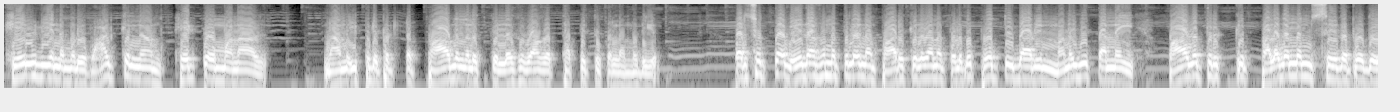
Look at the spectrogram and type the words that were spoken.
கேள்வியை நம்முடைய வாழ்க்கையில் நாம் கேட்போமானால் நாம் இப்படிப்பட்ட பாவங்களுக்கு லகுவாக தப்பித்துக் கொள்ள முடியும். பரிசுத்த வேதாகமத்திலே நாம் பார்க்கிறதான பொழுது போத்திபாரின் மனைவி தன்னை பாவத்திற்கு பலவல்லம் செய்த போது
